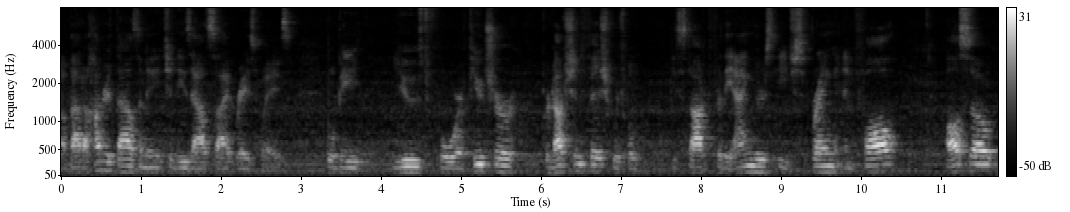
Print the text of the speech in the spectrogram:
about 100,000 in each of these outside raceways. Will be used for future production fish, which will be stocked for the anglers each spring and fall. Also,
